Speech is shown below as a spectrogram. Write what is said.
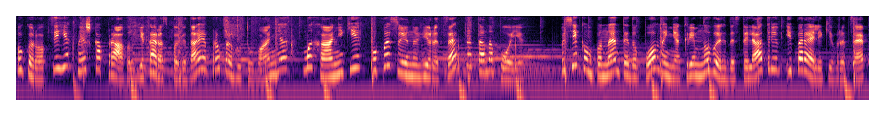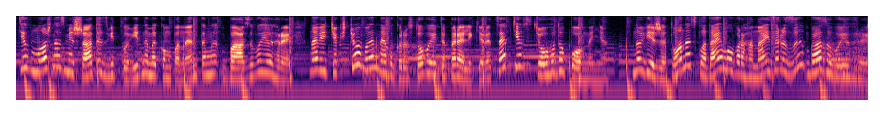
У коробці є книжка правил, яка розповідає про приготування, механіки, описує нові рецепти та напої. Усі компоненти доповнення, крім нових дистиляторів і переліків рецептів, можна змішати з відповідними компонентами базової гри, навіть якщо ви не використовуєте переліки рецептів з цього доповнення. Нові жетони складаємо в органайзер з базової гри.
